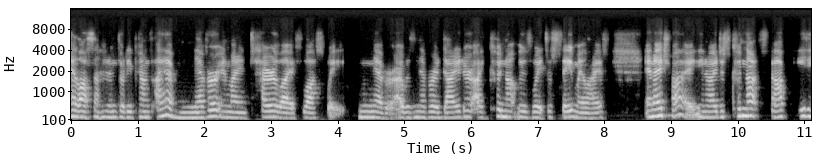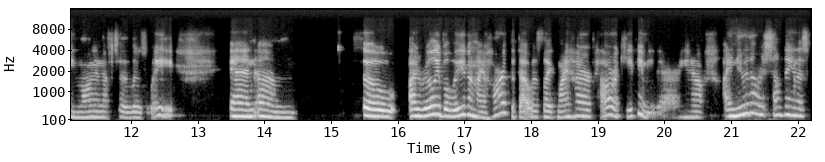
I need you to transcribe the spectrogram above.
I lost 130 pounds. I have never in my entire life lost weight. Never. I was never a dieter. I could not lose weight to save my life. And I tried, you know, I just could not stop eating long enough to lose weight. And um, so I really believe in my heart that that was like my higher power keeping me there. You know, I knew there was something in this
